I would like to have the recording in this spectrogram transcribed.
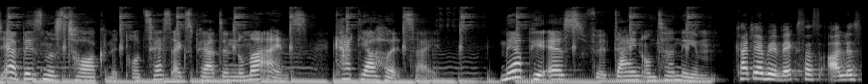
Der Business Talk mit Prozessexpertin Nummer 1, Katja Holzei. Mehr PS für dein Unternehmen. Katja, mir wächst das alles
